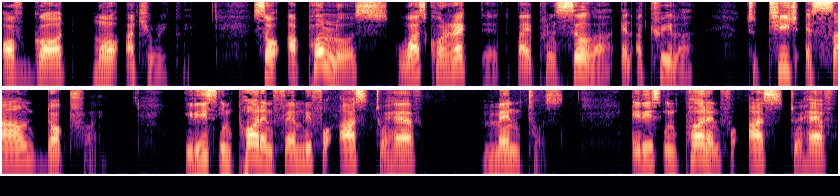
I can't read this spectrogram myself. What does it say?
of God more accurately. So Apollos was corrected by Priscilla and Aquila to teach a sound doctrine. It is important, family, for us to have mentors. It is important for us to have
